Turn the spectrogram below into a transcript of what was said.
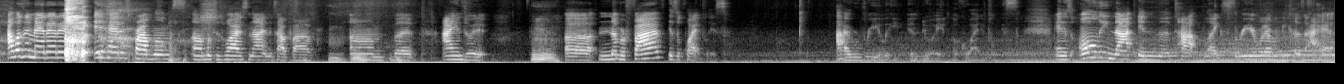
I wasn't mad at it. It had its problems, um, which is why it's not in the top 5 Um, but I enjoyed it. Mm. Uh, number five is A Quiet Place. I really enjoyed A Quiet Place, and it's only not in the top like three or whatever because I have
